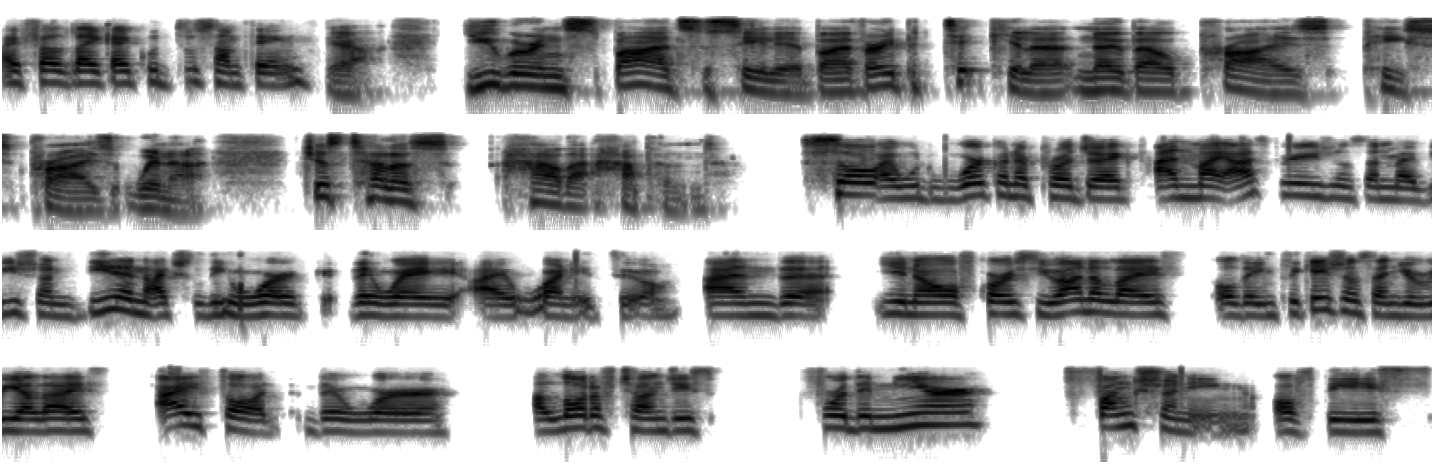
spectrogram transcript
i felt like i could do something yeah you were inspired, Cecilia, by a very particular Nobel Prize, Peace Prize winner. Just tell us how that happened. So I would work on a project, and my aspirations and my vision didn't actually work the way I wanted to. And, uh, you know, of course, you analyze all the implications and you realize I thought there were a lot of challenges for the mere functioning of this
